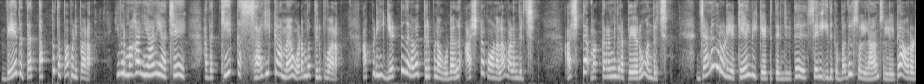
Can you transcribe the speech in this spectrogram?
வேதத்தை தப்பு தப்பாக படிப்பாராம். இவர் மகா ஞானியாச்சே. அதை கேட்க சகிக்காம உடம்ப திருப்புவாராம். அப்படி எட்டு தடவை திருப்பின உடல் அஷ்டகோணலாக வளைஞ்சிருச்சு அஷ்ட வக்கரன்கிற பேரும் வந்துருச்சு. ஜனகருடைய கேள்வி கேட்டு தெரிஞ்சுக்கிட்டு சரி இதுக்கு பதில் சொல்லலான்னு சொல்லிட்டு அவரோட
